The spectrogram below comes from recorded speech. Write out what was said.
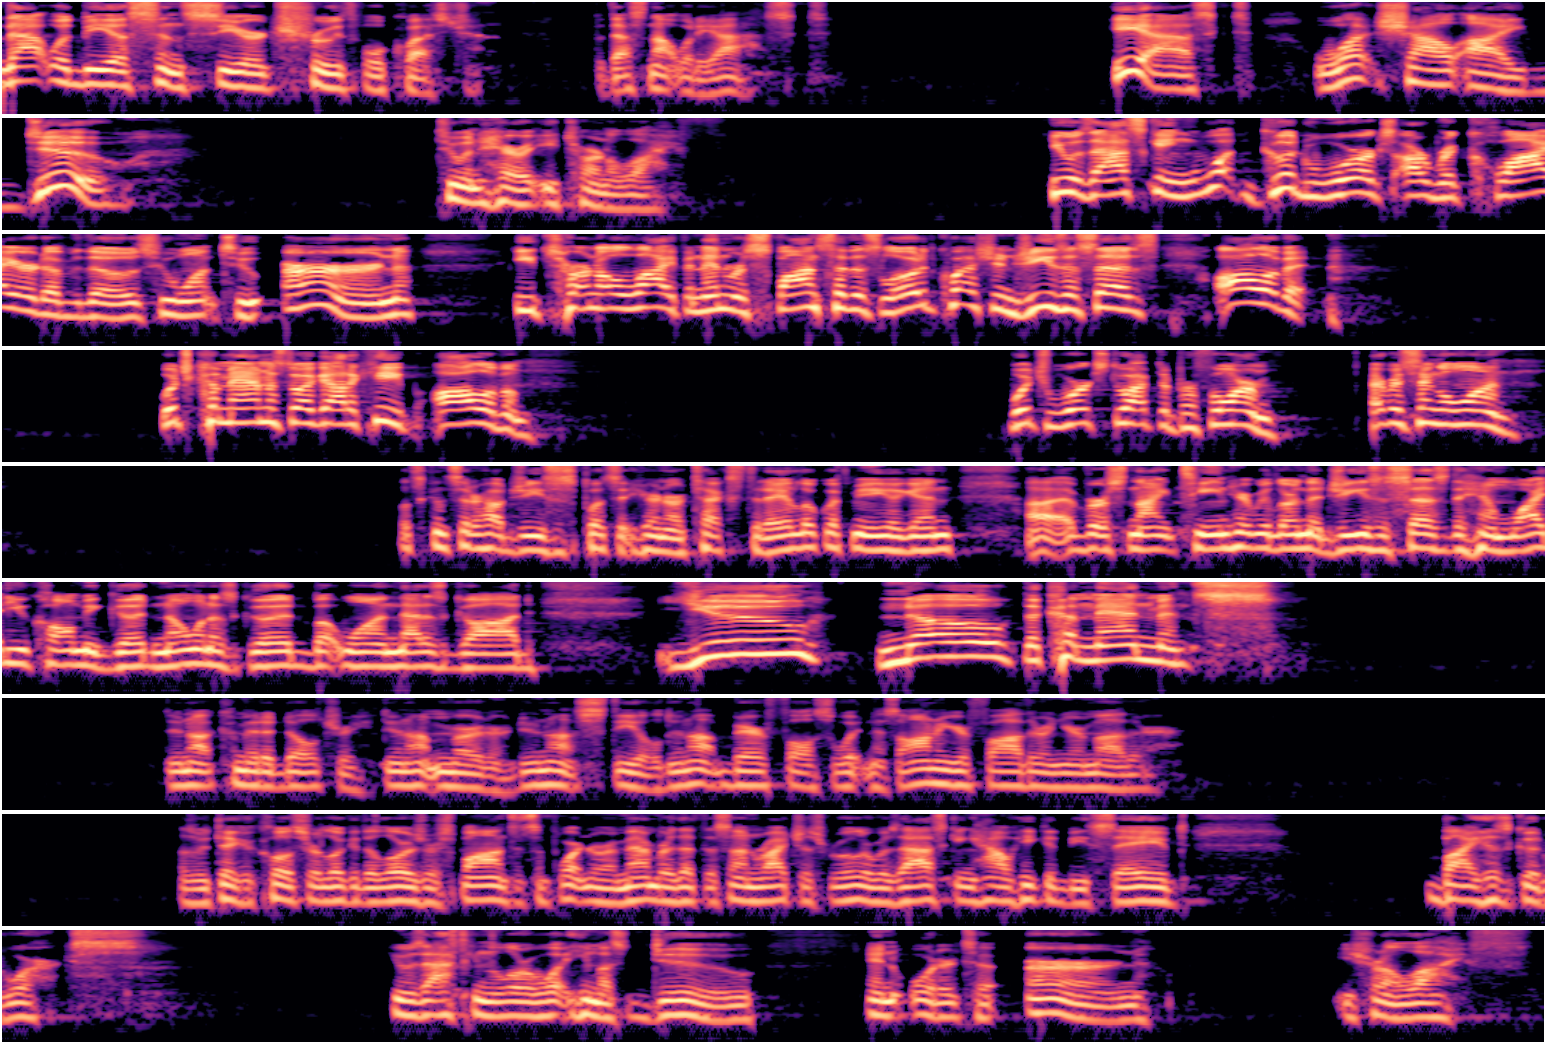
That would be a sincere, truthful question. But that's not what he asked. He asked, What shall I do to inherit eternal life? He was asking, What good works are required of those who want to earn eternal life? And in response to this loaded question, Jesus says, All of it. Which commandments do I got to keep? All of them. Which works do I have to perform? Every single one. Let's consider how Jesus puts it here in our text today. Look with me again uh, at verse 19. Here we learn that Jesus says to him, Why do you call me good? No one is good but one, that is God. You know the commandments. Do not commit adultery. Do not murder. Do not steal. Do not bear false witness. Honor your father and your mother. As we take a closer look at the Lord's response, it's important to remember that this unrighteous ruler was asking how he could be saved by his good works. He was asking the Lord what he must do in order to earn eternal life.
